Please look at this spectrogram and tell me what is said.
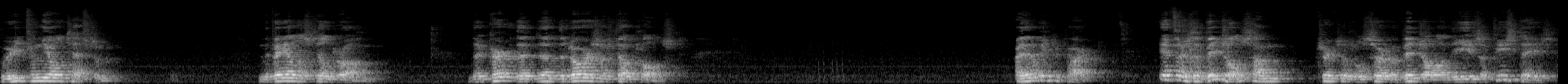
We read from the Old Testament. The veil is still drawn. The, cur- the, the, the doors are still closed. And then we depart. If there's a vigil, some churches will serve a vigil on the eves of feast days,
